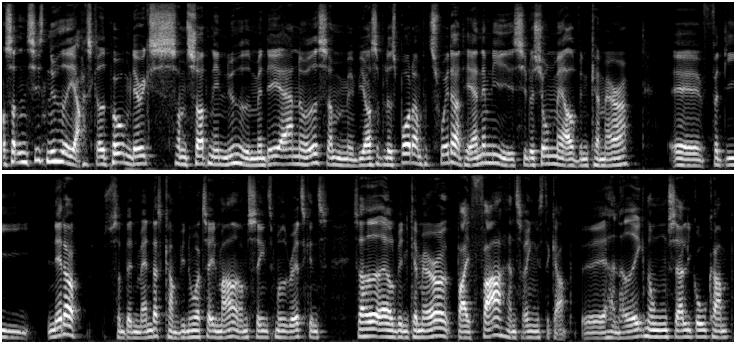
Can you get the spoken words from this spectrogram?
og så den sidste nyhed, jeg har skrevet på, men det er jo ikke som sådan en nyhed, men det er noget, som vi også er blevet spurgt om på Twitter. Det er nemlig situationen med Alvin Kamara. Øh, fordi netop som den mandagskamp, vi nu har talt meget om, Saints mod Redskins, så havde Alvin Kamara by far hans ringeste kamp. Øh, han havde ikke nogen særlig god kamp,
